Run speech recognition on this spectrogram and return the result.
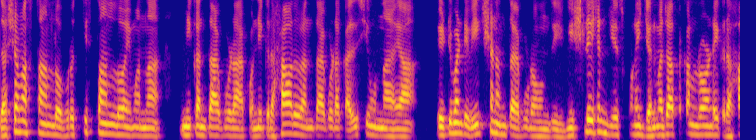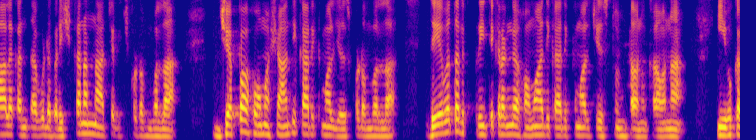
దశమ స్థానంలో వృత్తి స్థానంలో ఏమన్నా మీకంతా కూడా కొన్ని గ్రహాలు అంతా కూడా కలిసి ఉన్నాయా? ఎటువంటి వీక్షణ అంతా కూడా ఉంది. విశ్లేషణ చేసుకుని జన్మజాతకంలో ఉండే గ్రహాలకంతా కూడా పరిష్కారాన్ని ఆచరించుకోవడం వల్ల జప హోమ శాంతి కార్యక్రమాలు చేసుకోవడం వల్ల దేవతలకు ప్రీతికరంగా హోమాది కార్యక్రమాలు చేస్తుంటాను కావున ఈ యొక్క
